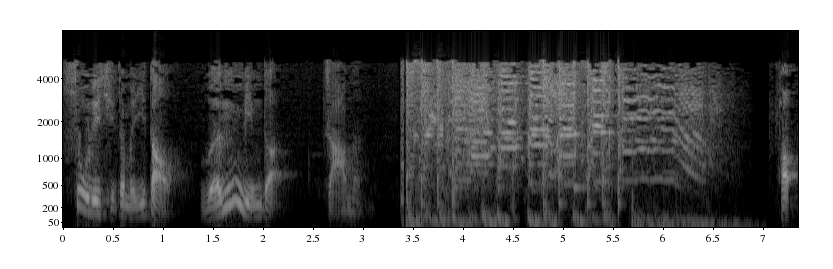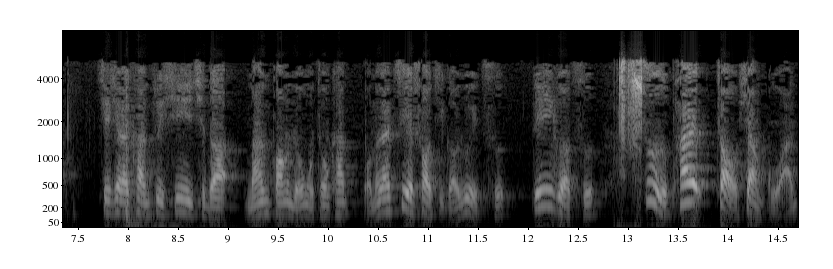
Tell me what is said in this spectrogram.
树立起这么一道文明的闸门。接下来看最新一期的《南方人物周刊》，我们来介绍几个瑞词。第一个词，自拍照相馆。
